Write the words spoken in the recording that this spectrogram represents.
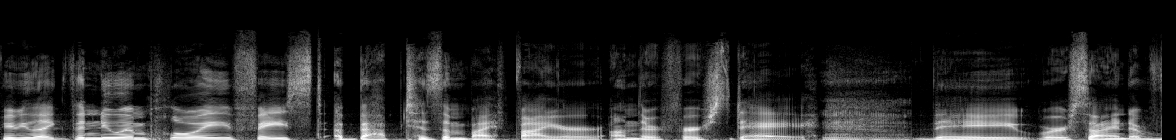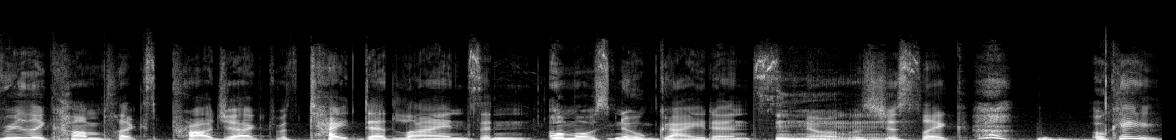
maybe like the new employee faced a baptism by fire on their first day. They were assigned a really complex project with tight deadlines and almost no guidance. You know, it was just like, okay,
